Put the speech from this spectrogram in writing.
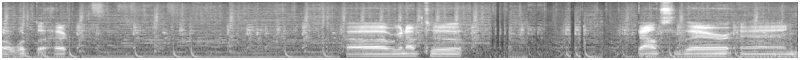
Oh, what the heck? Uh, we're gonna have to bounce there and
